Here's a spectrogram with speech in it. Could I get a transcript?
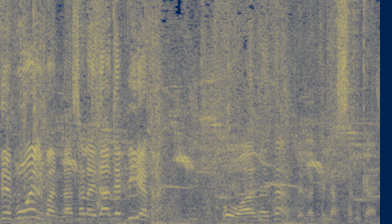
¡Devuélvanlas a la edad de piedra! O a la edad de la que las sacaron.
